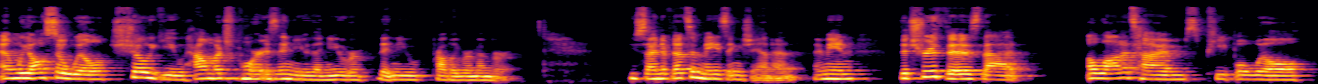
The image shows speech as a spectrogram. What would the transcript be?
And we also will show you how much more is in you than you, re- than you probably remember. You signed up. That's amazing, Shannon. I mean, the truth is that a lot of times people will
